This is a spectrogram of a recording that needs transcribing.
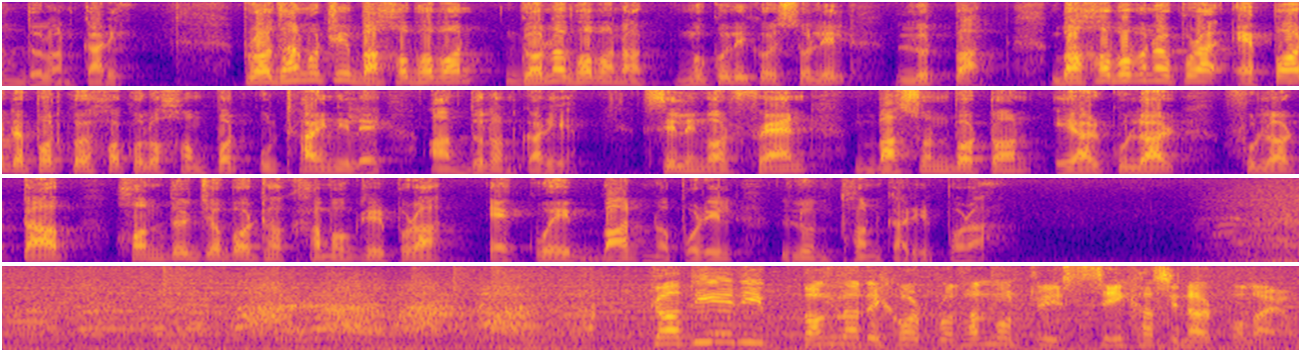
আন্দোলনকাৰী। প্ৰধানমন্ত্ৰীৰ বাসভৱন গণভৱনত মুকলিকৈ চলিল লুটপাট। বাসভৱনৰ পৰা এপদ এপদকৈ সকলো সম্পদ উঠাই নিলে আন্দোলনকাৰীয়ে। চিলিঙৰ ফেন বাচন বৰ্তন এয়াৰ কুলাৰ ফুলৰ টাব সৌন্দৰ্যবৰ্ধক সামগ্ৰীৰ পৰা একোৱেই বাদ নপৰিল লুণ্ঠনকাৰীৰ পৰা। কাদি এৰি বাংলাদেশৰ প্ৰধানমন্ত্ৰী শ্বেখ হাছিনাৰ পলায়ন।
